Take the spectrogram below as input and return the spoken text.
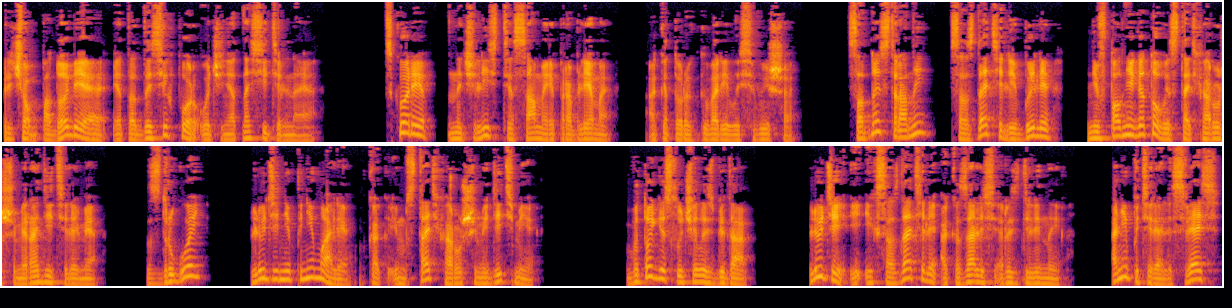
Причем подобие это до сих пор очень относительное. Вскоре начались те самые проблемы, о которых говорилось выше. С одной стороны, создатели были не вполне готовы стать хорошими родителями. С другой, люди не понимали, как им стать хорошими детьми. В итоге случилась беда. Люди и их создатели оказались разделены. Они потеряли связь,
